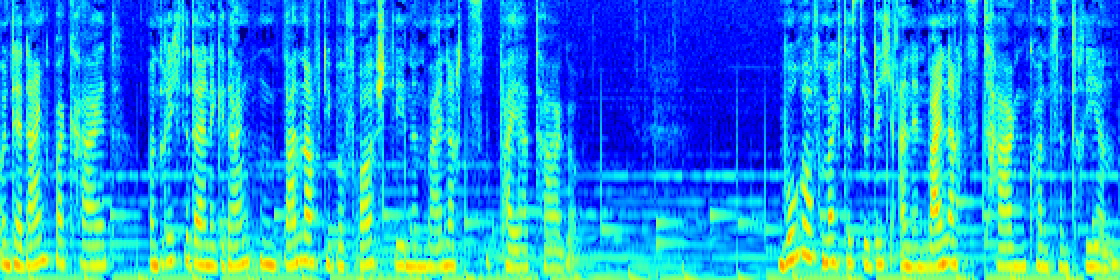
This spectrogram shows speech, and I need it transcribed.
und der Dankbarkeit und richte deine Gedanken dann auf die bevorstehenden Weihnachtsfeiertage. Worauf möchtest du dich an den Weihnachtstagen konzentrieren?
